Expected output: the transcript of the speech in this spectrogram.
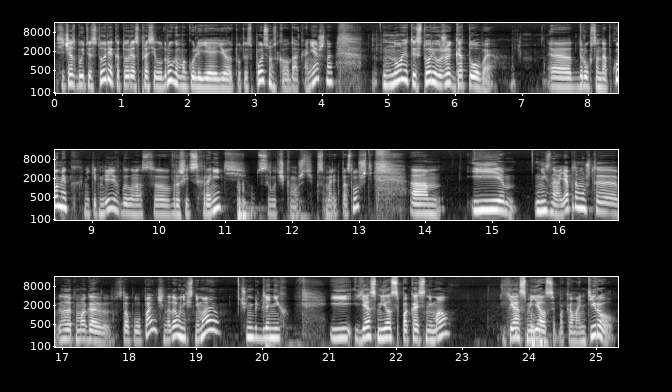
Сейчас будет история, которую я спросил у друга, могу ли я ее тут использовать. Он сказал, да, конечно. Но эта история уже готовая. Э, Друг стендап-комик Никит Медведев был у нас э, в «Разрешите сохранить». Ссылочка можете посмотреть, послушать. И не знаю, я потому что иногда помогаю стендап Панч, иногда у них снимаю что-нибудь для них. И я смеялся, пока снимал, я смеялся, пока монтировал,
